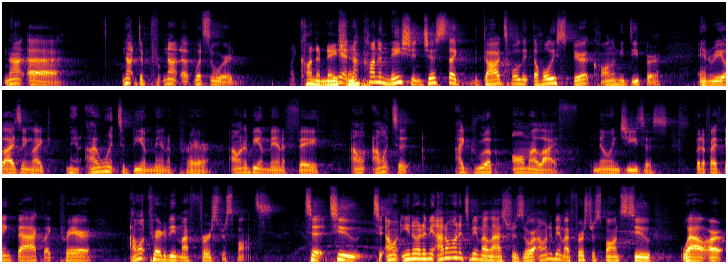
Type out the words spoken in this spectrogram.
not uh not dep- not uh, what's the word like condemnation. Yeah, not condemnation. Just like God's holy, the Holy Spirit calling me deeper, and realizing like, man, I want to be a man of prayer. I want to be a man of faith. I want, I want to. I grew up all my life knowing Jesus, but if I think back, like prayer, I want prayer to be my first response to, to, to I want, you know what I mean? I don't want it to be my last resort. I want to be my first response to, wow, our,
